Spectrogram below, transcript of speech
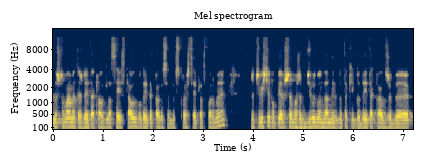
zresztą mamy też Data Cloud dla Sales Cloud, bo Data Cloud jest jakby wskroś tej platformy. Rzeczywiście po pierwsze może być źródłem danych do takiego Data Cloud, żeby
